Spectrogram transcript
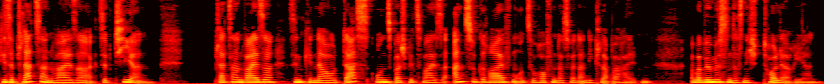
diese Platzanweiser akzeptieren. Platzanweiser sind genau das, uns beispielsweise anzugreifen und zu hoffen, dass wir dann die Klappe halten. Aber wir müssen das nicht tolerieren.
